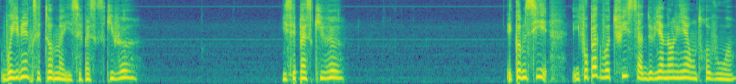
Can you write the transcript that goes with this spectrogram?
vous voyez bien que cet homme, il sait pas ce qu'il veut. Il sait pas ce qu'il veut. Et comme si, il faut pas que votre fils, ça devienne un lien entre vous. Hein.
